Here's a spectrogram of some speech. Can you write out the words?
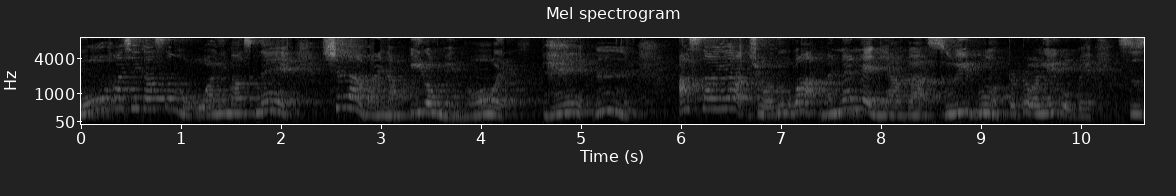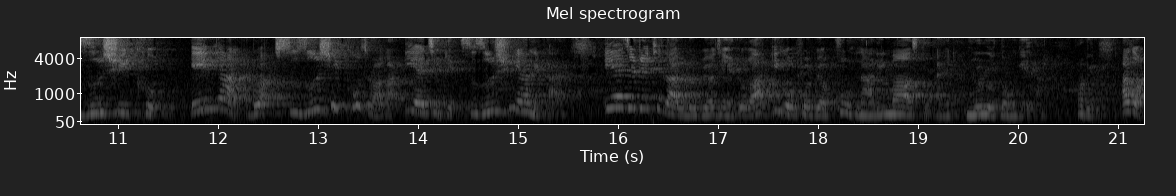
မိုးဟာရှိတာစမိုးဝါလီမတ်နဲ့ရှစ်လပိုင်းတောင်ပြီးတော့မယ်နော်တဲ့အဲอืมအဆာယဂျော်ရူကမနက်နဲ့ညကဇူးဘွန်းတော်တော်လေးကိုပဲစူဇူရှိခုအေးမြလာတို့ကစူဇူရှိခုဆိုတာကအီယက်ချစ်တဲ့စူဇူရှိရနေလာတယ်အီယက်ချစ်တဲ့ဖြစ်လာပြီလို့ပြောချင်ရင်တို့ကအီကိုဖြောပြောခုနာရီမတ်တို့အဲဒါမျိုးလိုသုံးခဲ့တာဟုတ်ပြီအဲ့တော့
